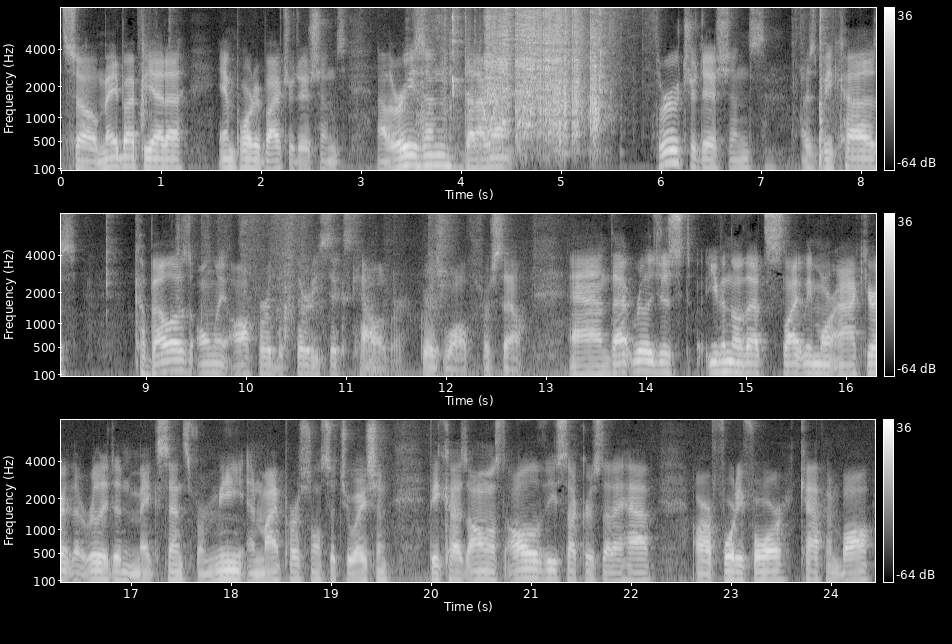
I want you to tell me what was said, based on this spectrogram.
So, made by Pietta, imported by Traditions. Now, the reason that I went through traditions is because Cabela's only offered the 36 caliber Griswold for sale. And that really just, even though that's slightly more accurate, that really didn't make sense for me and my personal situation because almost all of these suckers that I have are 44 cap and ball.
